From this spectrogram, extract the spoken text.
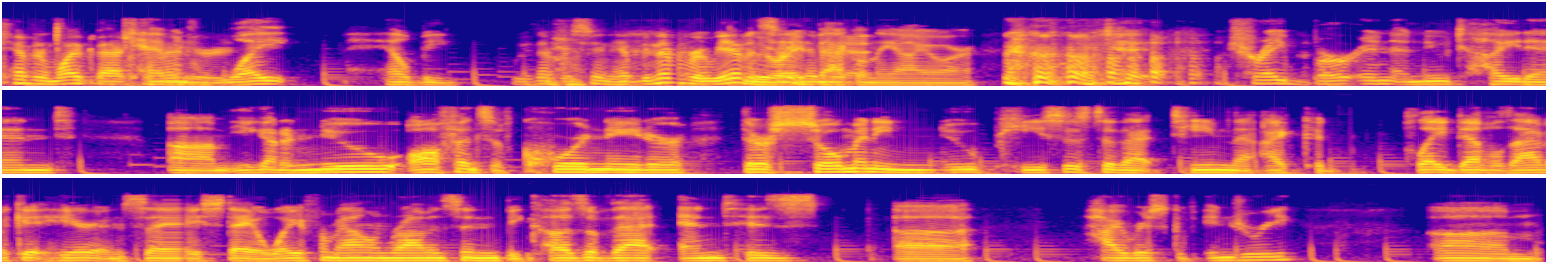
Kevin White back. Kevin. White, he'll be We've never seen him. We never. We haven't be seen right him back yet. on the IR. Trey Burton, a new tight end. Um, you got a new offensive coordinator. There's so many new pieces to that team that I could play devil's advocate here and say stay away from Allen Robinson because of that and his uh, high risk of injury. Um,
